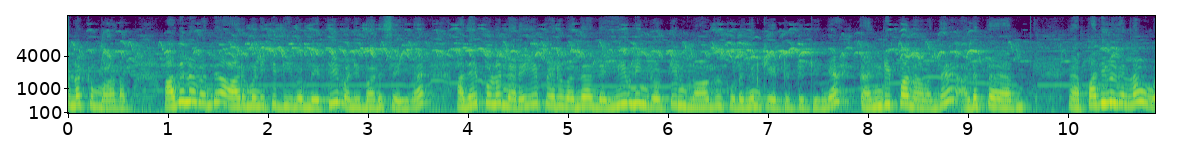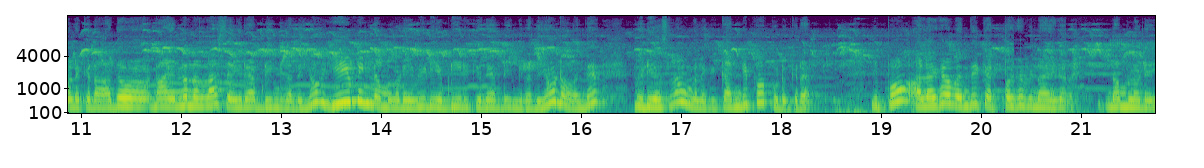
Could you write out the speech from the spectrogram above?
விளக்கு மாடம். அதில் வந்து ஆறு மணிக்கு தீபம் ஏற்றி வழிபாடு செய்வேன். அதே போல் நிறைய பேர் வந்து அந்த ஈவினிங் ரொட்டீன் vlog கொடுங்கன்னு கேட்டுட்ருக்கீங்க கண்டிப்பாக நான் வந்து அடுத்த பதிவுகளில் உங்களுக்கு நான் அதோ நான் என்னென்னலாம் செய்கிறேன் அப்படிங்கிறதையும் ஈவினிங் நம்மளுடைய வீடியோ எப்படி இருக்குது அப்படிங்கிறதையும் நான் வந்து வீடியோஸில் உங்களுக்கு கண்டிப்பாக கொடுக்குறேன். இப்போது அழகாக வந்து கற்பக விநாயகர் நம்மளுடைய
